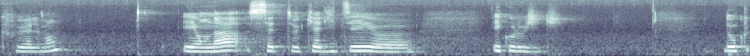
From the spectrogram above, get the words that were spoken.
cruellement, et on a cette qualité euh, écologique. Donc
